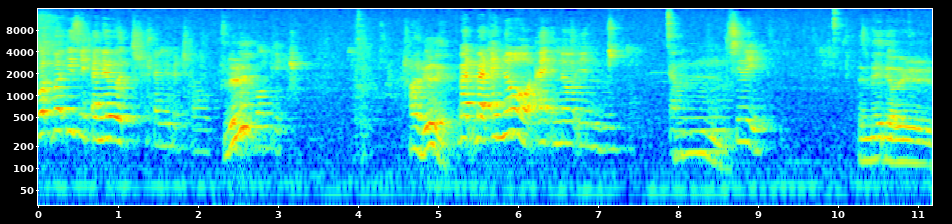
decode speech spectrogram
What what is it? I never I never tried. Really? Tteokbokki. Ah, really? But but I know I know in um, Mm. Chile. Then maybe I will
